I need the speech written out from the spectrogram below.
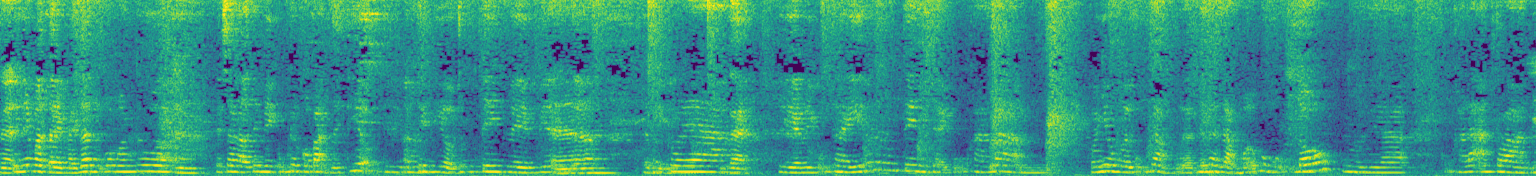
chịu Thế nhưng mà thầy mấy lần cũng không ăn thua à. thế sau đó thì mình cũng được có bạn giới thiệu thì mình à. tìm hiểu thông tin về viện à. uh, Victoria dạ. thì mình cũng thấy thông tin thì thầy cũng khá là có nhiều người cũng giảm rất là giảm mỡ của bụng tốt rồi thì là cũng khá là an toàn ừ.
